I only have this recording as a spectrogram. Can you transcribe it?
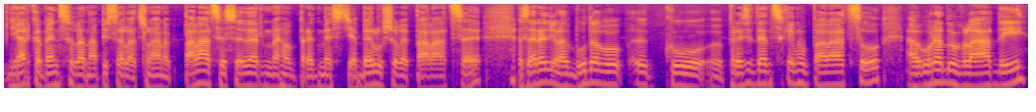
Jarka Bencová napísala článok Paláce severného predmestia, Belušové paláce a zaradila budovu ku prezidentskému palácu a úradu vlády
